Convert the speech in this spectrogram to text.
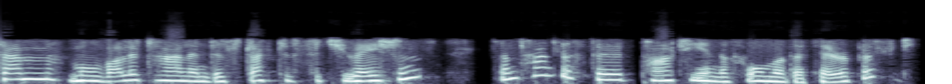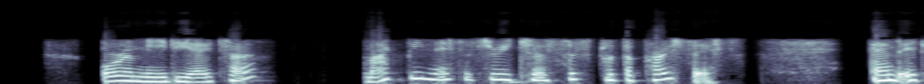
some more volatile and destructive situations, sometimes a third party in the form of a therapist or a mediator might be necessary to assist with the process. And it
